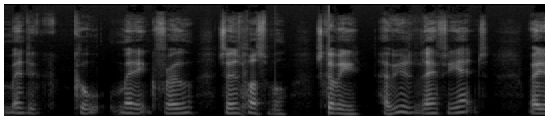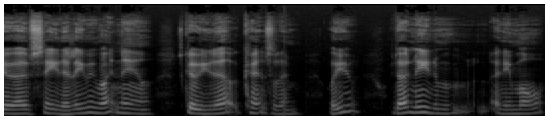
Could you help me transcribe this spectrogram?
medical medic through as soon as possible. Scorby, have you left yet? Radio OC, they're leaving right now. Scorby, cancel them, will you? We don't need them anymore.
